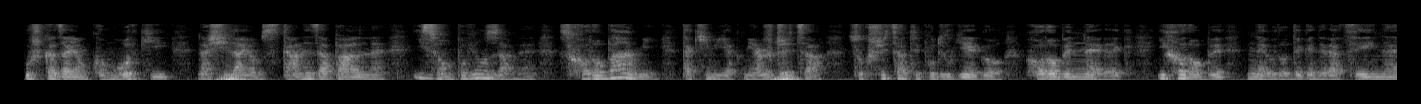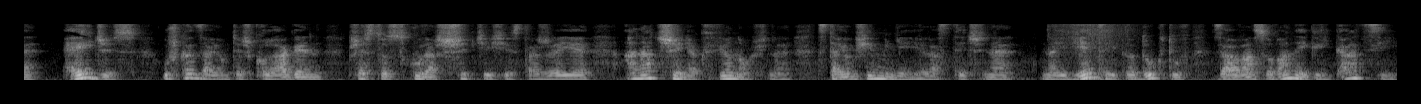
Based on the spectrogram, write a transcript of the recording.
uszkadzają komórki, nasilają stany zapalne i są powiązane z chorobami takimi jak miażdżyca, cukrzyca typu drugiego, choroby nerek i choroby neurodegeneracyjne. Ages uszkadzają też kolagen, przez co skóra szybciej się starzeje, a naczynia krwionośne stają się mniej elastyczne. Najwięcej produktów zaawansowanej glikacji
